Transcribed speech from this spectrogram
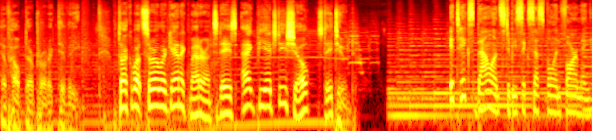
have helped our productivity. We'll talk about soil organic matter on today's Ag PhD show. Stay tuned. It takes balance to be successful in farming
